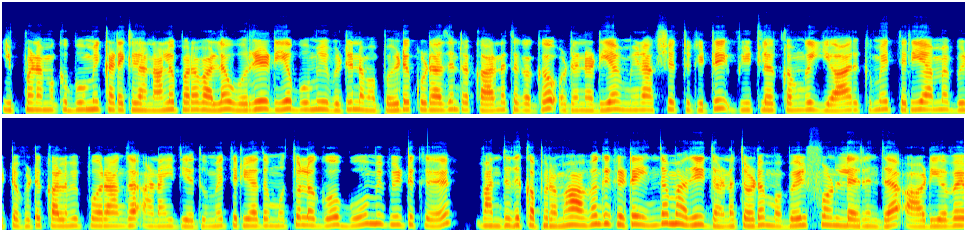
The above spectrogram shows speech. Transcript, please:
இப்போ நமக்கு பூமி கிடைக்கலனாலும் பரவாயில்ல ஒரேடியாக பூமியை விட்டு நம்ம போயிடக்கூடாதுன்ற காரணத்துக்காக உடனடியாக மீனாட்சியை தூக்கிட்டு வீட்டில் இருக்கவங்க யாருக்குமே தெரியாமல் வீட்டை விட்டு கிளம்பி போகிறாங்க ஆனால் இது எதுவுமே தெரியாத முத்தலகோ பூமி வீட்டுக்கு வந்ததுக்கப்புறமா அவங்க கிட்ட இந்த மாதிரி தனத்தோட மொபைல் ஃபோனில் இருந்த ஆடியோவை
